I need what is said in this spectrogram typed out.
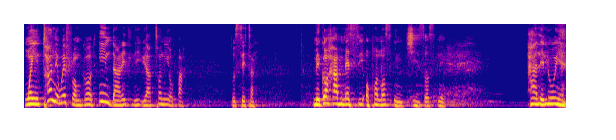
When you turn away from God, indirectly, you are turning your back to Satan. May God have mercy upon us in Jesus' name. Hallelujah.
